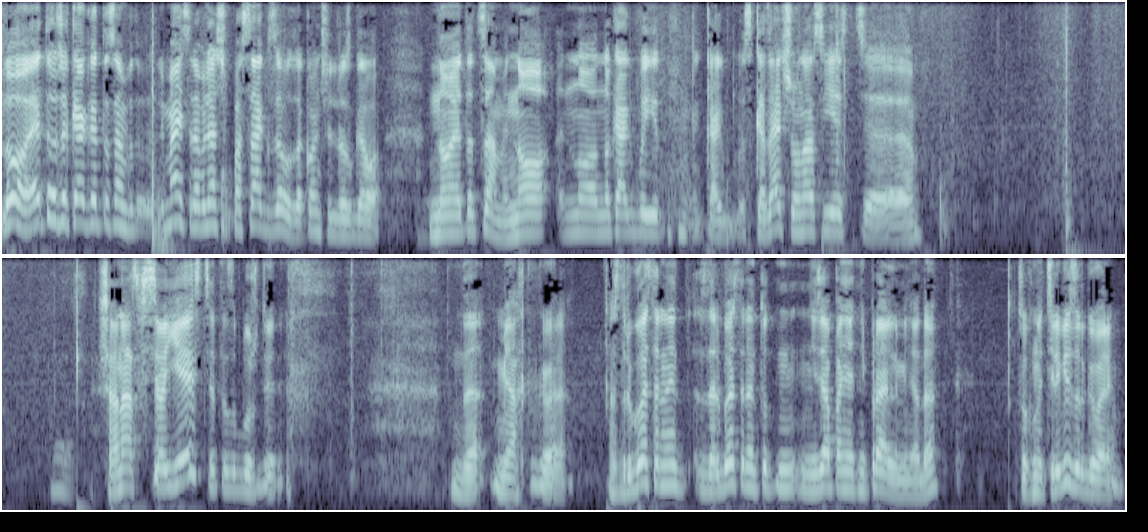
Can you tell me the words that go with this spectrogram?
Но это уже как это сам. Лимайс Равляш Пасак зал, закончили разговор. Но этот самый. Но, но, но как бы, как бы сказать, что у нас есть. Э, что у нас все есть, это заблуждение. да, мягко говоря. А с другой стороны, с другой стороны, тут нельзя понять неправильно меня, да? Только на телевизор говорим.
